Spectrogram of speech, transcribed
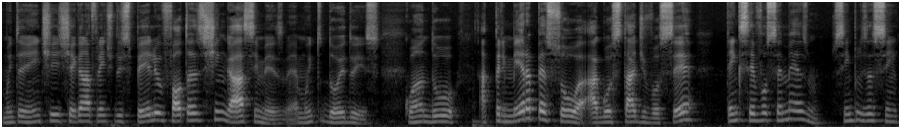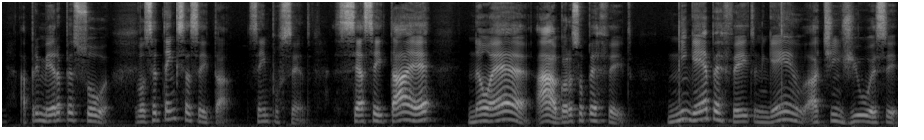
Muita gente chega na frente do espelho e falta xingar a si mesmo. É muito doido isso. Quando a primeira pessoa a gostar de você tem que ser você mesmo. Simples assim. A primeira pessoa. Você tem que se aceitar 100%. Se aceitar é não é, ah, agora eu sou perfeito. Ninguém é perfeito, ninguém atingiu esse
